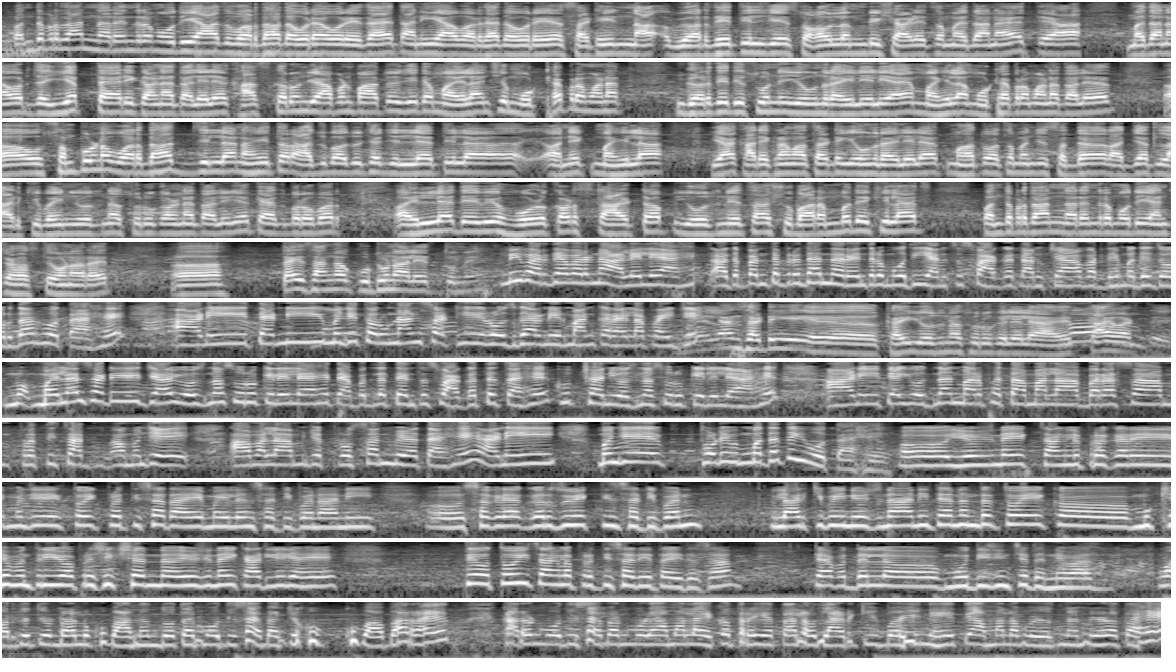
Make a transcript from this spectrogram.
पंतप्रधान नरेंद्र मोदी आज वर्धा दौऱ्यावर येत आहेत आणि या वर्धा दौऱ्यासाठी ना वर्धेतील जे स्वावलंबी शाळेचं मैदान आहे त्या मैदानावर जय्यत तयारी करण्यात आलेली आहे. खास करून जे आपण पाहतोय की त्या महिलांची मोठ्या प्रमाणात गर्दी दिसून येऊन राहिलेली आहे. महिला मोठ्या प्रमाणात आल्या आहेत. संपूर्ण वर्धा जिल्हा नाही तर आजूबाजूच्या जिल्ह्यातील अनेक महिला या कार्यक्रमासाठी येऊन राहिलेल्या आहेत. महत्त्वाचं म्हणजे सध्या राज्यात लाडकी बहीण योजना सुरू करण्यात आलेली आहे. त्याचबरोबर अहिल्यादेवी होळकर स्टार्टअप योजनेचा शुभारंभ देखील आज पंतप्रधान नरेंद्र मोदी यांच्या हस्ते होणार आहेत अ, ताई सांगा कुठून आलेत तुम्ही? मी वर्ध्यावरनं आलेले आहे. आता पंतप्रधान नरेंद्र मोदी यांचं स्वागत आमच्या वर्धेमध्ये जोरदार होत आहे. आणि त्यांनी म्हणजे तरुणांसाठी रोजगार निर्माण करायला पाहिजे. महिलांसाठी अ, काही योजना सुरू केलेल्या आहेत. काय वाटतंय? म- महिलांसाठी ज्या योजना सुरू केलेल्या आहेत त्याबद्दल त्यांचं स्वागतच आहे. खूप छान योजना सुरू केलेल्या आहेत. आणि त्या योजनांमार्फत आम्हाला बराचसा प्रतिसाद अ, म्हणजे आम्हाला म्हणजे प्रोत्साहन मिळत आहे. आणि म्हणजे थोडी मदतही होत आहे. अ, योजना एक चांगल्या प्रकारे म्हणजे तो एक प्रतिसाद आहे महिलांसाठी पण. आणि सगळ्या गरजू व्यक्तींसाठी पण लाडकी बहीण योजना आणि त्यानंतर तो एक मुख्यमंत्री युवा प्रशिक्षण योजनाही काढलेली आहे. तो तोही चांगला प्रतिसाद येत आहे त्याचा. त्याबद्दल मोदीजींचे धन्यवाद. वर्धेत येऊन राहिलो खूप आनंद होत आहे. मोदी साहेबांचे खूप खूप आभार आहेत. कारण मोदी साहेबांमुळे आम्हाला एकत्र येत आलं लाडकी बहीण हे ते आम्हाला योजना मिळत आहे.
